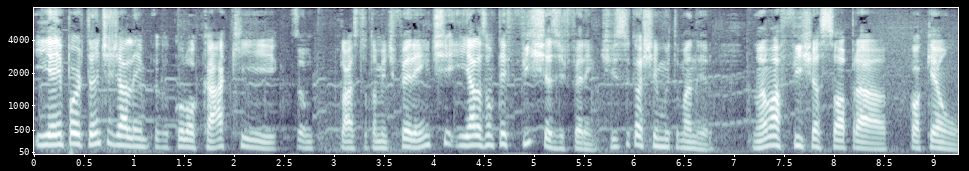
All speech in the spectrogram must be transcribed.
E é importante já colocar que são classes totalmente diferentes e elas vão ter fichas diferentes. Isso que eu achei muito maneiro. Não é uma ficha só pra qualquer um.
